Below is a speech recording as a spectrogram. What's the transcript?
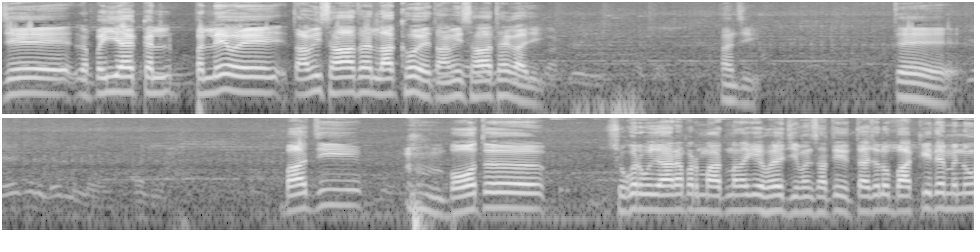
ਜੇ ਰੁਪਈਆ ਕੱਲ, ਪੱਲੇ ਹੋਏ ਤਾਂ ਵੀ ਸਾਥ ਹੈ ਲੱਖ ਹੋਏ ਤਾਂ ਵੀ ਸਾਥ ਹੈਗਾ ਜੀ। ਹਾਂਜੀ। ਤੇ ਬਾਤ ਜੀ ਬਹੁਤ ਸ਼ੁਕਰਗੁਜ਼ਾਰ ਹਾਂ ਪਰਮਾਤਮਾ ਦਾ ਕਿ ਇਹੋ ਜਿਹਾ ਜੀਵਨ ਸਾਥੀ ਦਿੱਤਾ। ਚਲੋ ਬਾਕੀ ਤੇ ਮੈਨੂੰ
